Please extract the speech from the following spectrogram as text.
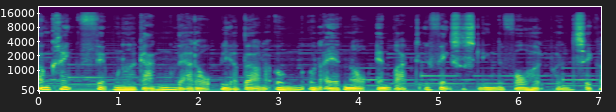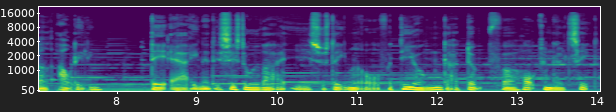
Omkring 500 gange hvert år bliver børn og unge under 18 år anbragt i fængselslignende forhold på en sikret afdeling. Det er en af de sidste udveje i systemet over for de unge, der er dømt for hård kriminalitet,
